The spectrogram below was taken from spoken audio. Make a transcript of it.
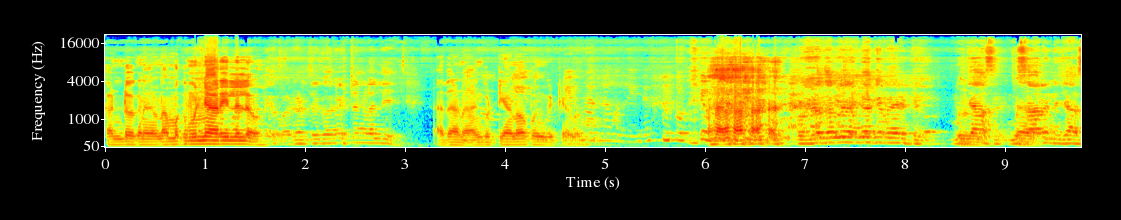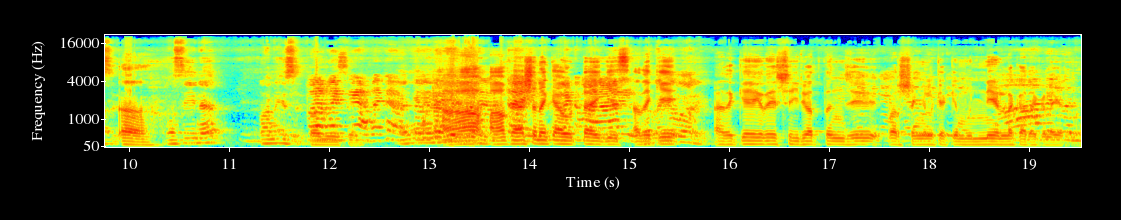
കണ്ടു വെക്കണം. കാരണം നമുക്ക് മുന്നേ അറിയില്ലല്ലോ. അതാണ്. ആൺകുട്ടിയാണോ പെൺകുട്ടിയാണോ? ആ. ഫാഷനൊക്കെ ഔട്ടായി ഗീസ് അതൊക്കെ അതൊക്കെ ഏകദേശം ഇരുപത്തഞ്ച് വർഷങ്ങൾക്കൊക്കെ മുന്നേ ഉള്ള കഥകളായിരുന്നു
